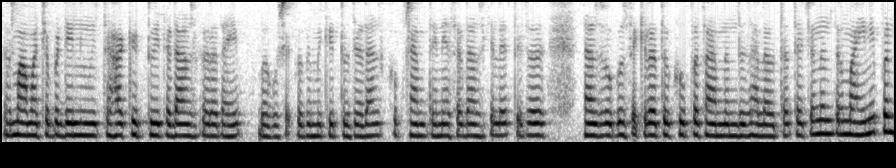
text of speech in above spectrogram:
तर मामाच्या बड्डे निमित्त हा किट्टू इथं डान्स करत आहे. बघू शकता तुम्ही किट्टूचा डान्स खूप छान त्याने असा डान्स केला आहे त्याचा डान्स बघून केला तर खूपच आनंद झाला होता. त्याच्यानंतर माहीने पण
